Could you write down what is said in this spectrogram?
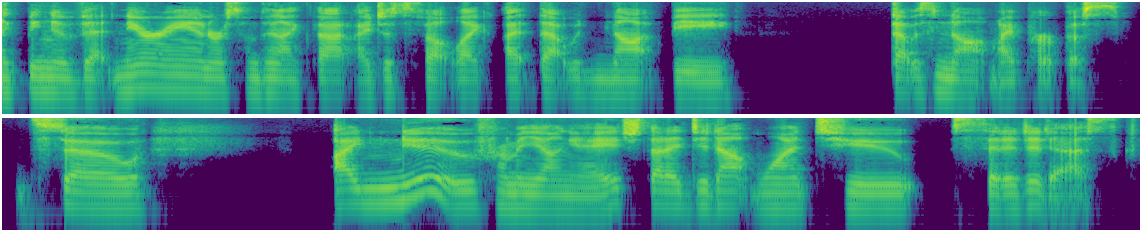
like being a veterinarian or something like that. I just felt like I, that would not be that was not my purpose. So I knew from a young age that I did not want to sit at a desk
